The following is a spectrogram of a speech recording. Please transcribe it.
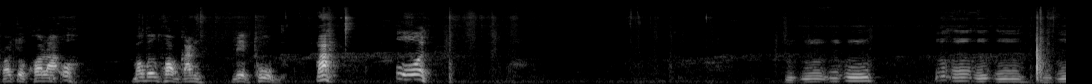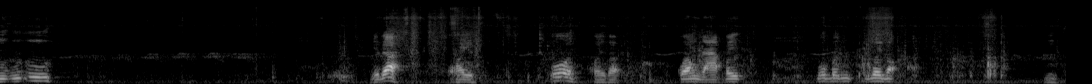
ขอจบขอลาโอ้มาเบิ่งพร้อมกันเลขทูบมาโอ้ยอืมอืมอืมอืมอืมอืมอืมอืมอืมเดี๋ยวนะข่อยโอ้ยข่อยก็กวางดากไปบ่เบิ่งเลยเนาะนี่ไฟ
